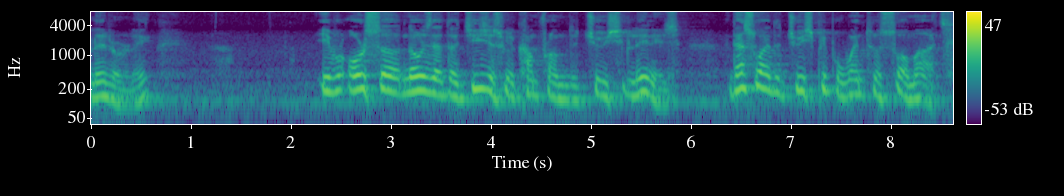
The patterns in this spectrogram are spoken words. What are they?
literally evil also knows that the Jesus will come from the Jewish lineage. That's why the Jewish people went through so much,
